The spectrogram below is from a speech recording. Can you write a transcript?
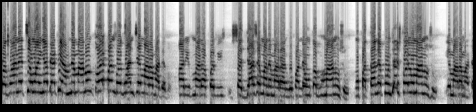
ભગવાન જ છે. હું અહીંયા બેઠી અમને માનું તોય પણ ભગવાન છે મારા માટે તો. મારી, મારા પર સજ્જા છે મને મારા અંગ પણ હું તો માનું છું. હું પથ્થરને પૂંજાઈશ તો હું માનું છું. એ મારા માટે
